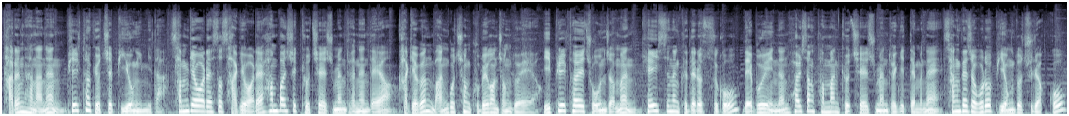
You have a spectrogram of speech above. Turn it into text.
다른 하나는 필터 교체 비용입니다. 3개월에서 4개월에 한 번씩 교체해주면 되는데요. 가격은 19,900원 정도예요. 이 필터의 좋은 점은 케이스는 그대로 쓰고 내부에 있는 활성탄만 교체해주면 되기 때문에 상대적으로 비용도 줄였고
